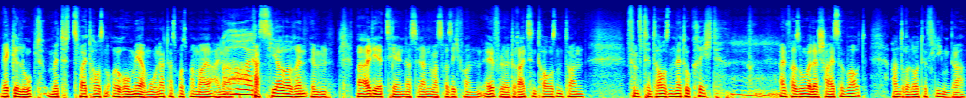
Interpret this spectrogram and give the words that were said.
weggelobt mit 2000 Euro mehr im Monat. Das muss man mal einer Oh. Kassiererin im, bei Aldi erzählen, dass er dann, was weiß ich, von 11 oder 13.000 dann 15.000 netto kriegt. Einfach so, weil er Scheiße baut. Andere Leute fliegen da.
